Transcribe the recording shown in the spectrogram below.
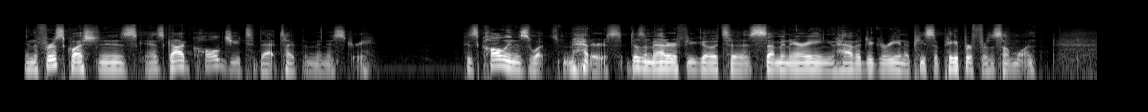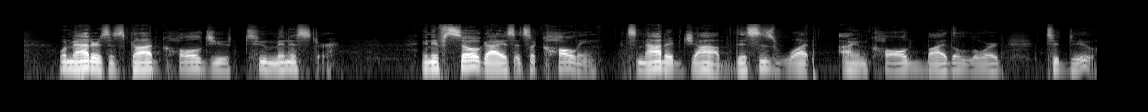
And the first question is Has God called you to that type of ministry? Because calling is what matters. It doesn't matter if you go to seminary and you have a degree and a piece of paper from someone. What matters is God called you to minister. And if so, guys, it's a calling, it's not a job. This is what I am called by the Lord to do.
